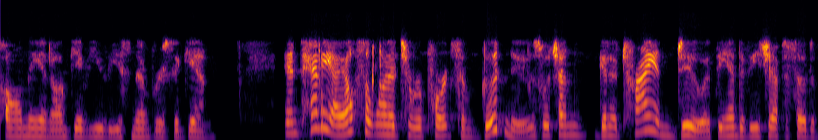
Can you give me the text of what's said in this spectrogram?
call me and I'll give you these numbers again. And Penny, I also wanted to report some good news, which I'm going to try and do at the end of each episode of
